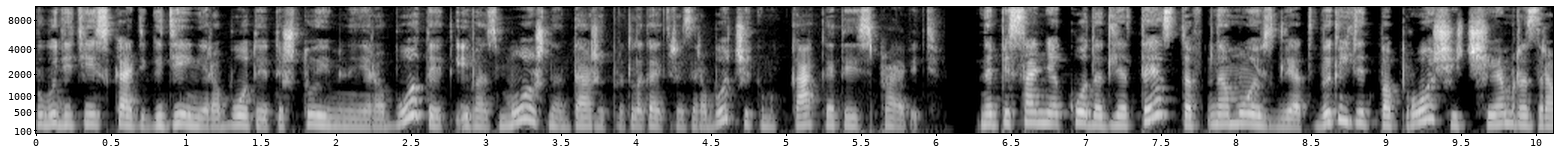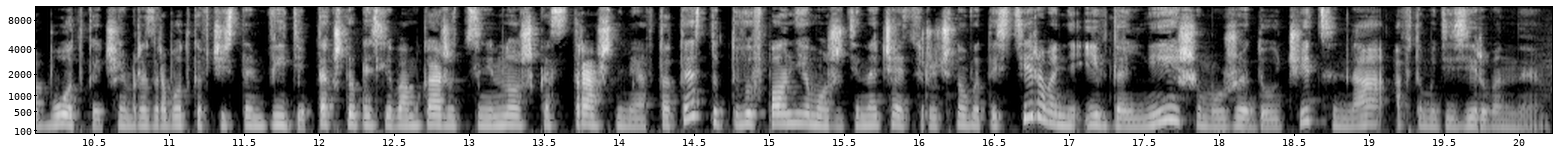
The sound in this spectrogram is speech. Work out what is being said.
Вы будете искать, где не работает и что именно не работает, и, возможно, даже предлагать разработчикам, как это исправить. Написание кода для тестов, на мой взгляд, выглядит попроще, чем разработка, чем разработка в чистом виде. Так что, если вам кажутся немножко страшными автотесты, то вы вполне можете начать с ручного тестирования и в дальнейшем уже доучиться на автоматизированное.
